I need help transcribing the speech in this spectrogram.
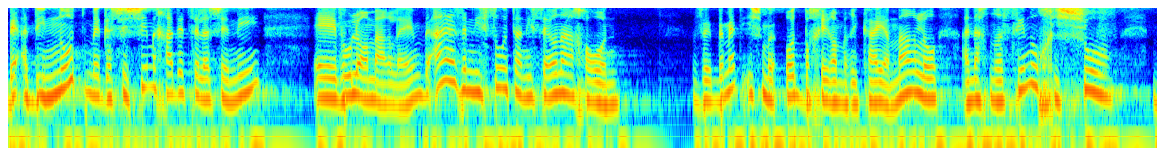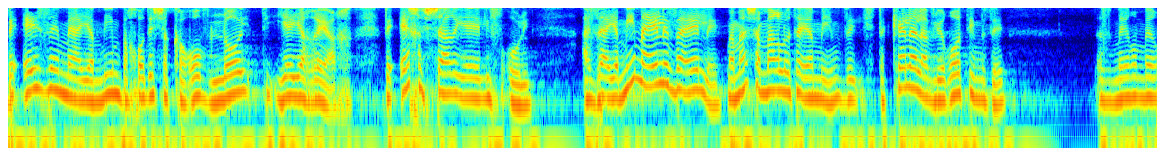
בעדינות מגששים אחד אצל השני, אה, והוא לא אמר להם, ואז הם ניסו את הניסיון האחרון. ובאמת איש מאוד בכיר אמריקאי אמר לו, אנחנו עשינו חישוב באיזה מהימים בחודש הקרוב לא יהיה ירח, ואיך אפשר יהיה לפעול. אז זה הימים האלה והאלה, ממש אמר לו את הימים, והסתכל עליו לראות אם זה. אז מאיר אומר,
